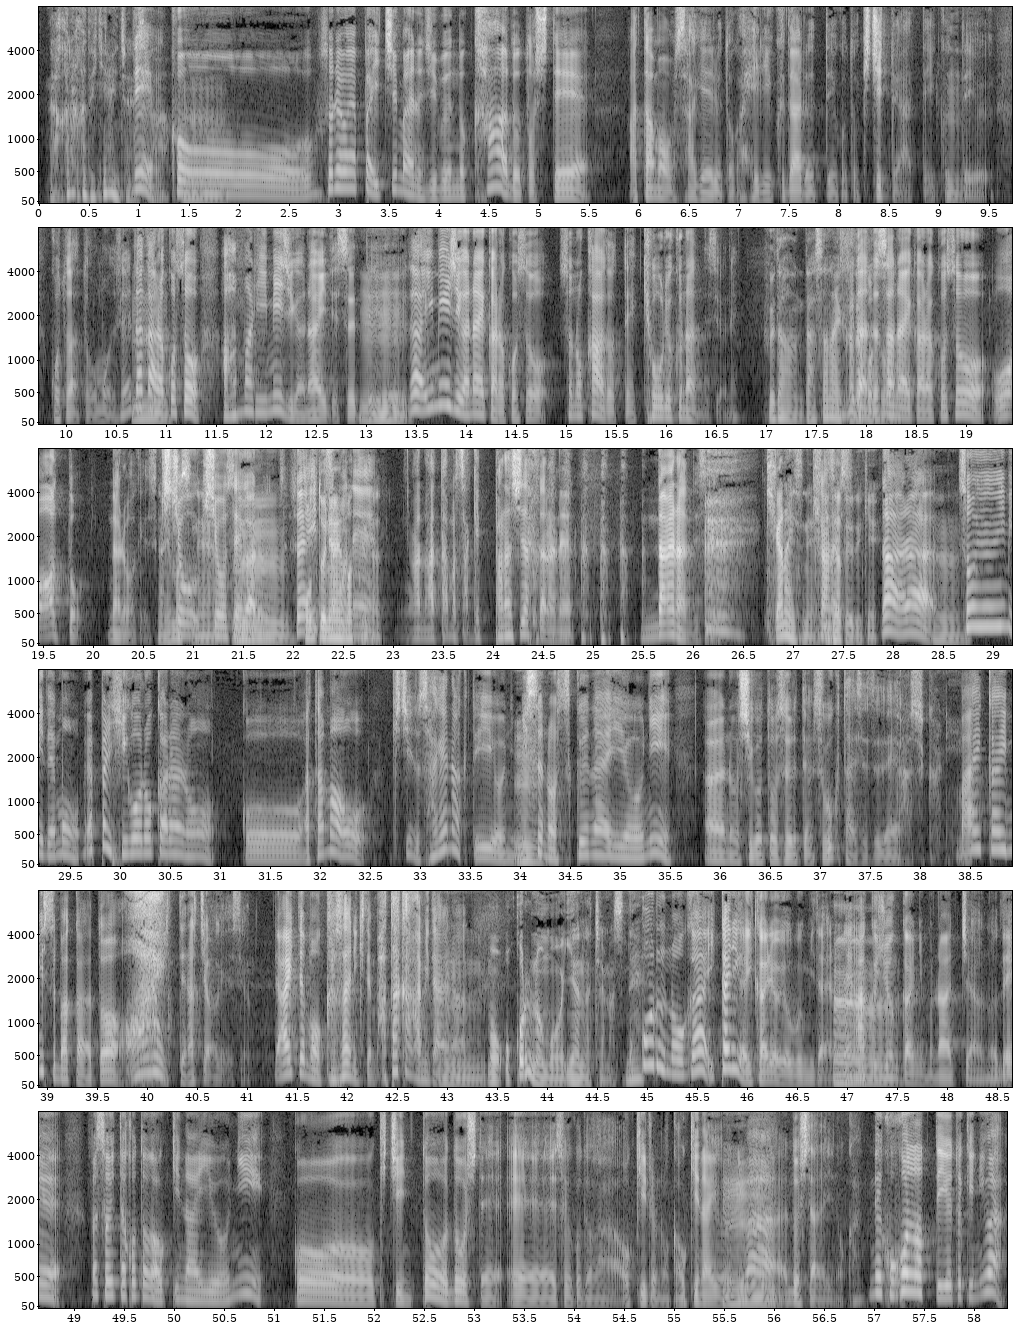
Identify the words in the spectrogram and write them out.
なかなかできないんじゃないでですか。こうそれはやっぱり一枚の自分のカードとして頭を下げるとかへり下るっていうことをきちっとやっていくっていうことだと思うんですね。だからこそあんまりイメージがないですっていう。うん。だからイメージがないからこそそのカードって強力なんですよね。普段出さない普からこそ。段出さないからこそおーっとなるわけです。なりますね。希少希少性があるそれ本当に謝ってんだ。ねあの頭下げっぱなしだったらね ダメなんですよ。聞かないですねいざという時。だから、うん。そういう意味でもやっぱり日頃からのこう頭をきちんと下げなくていいように、うん。ミスの少ないようにあの仕事をするっていうのはすごく大切で毎回ミスばっかだと「おい!」ってなっちゃうわけですよ。で相手も傘に来て「またか!」みたいな、うん。もう怒るのも嫌になっちゃいますね。怒るのが怒りが怒りを呼ぶみたいなね、うん。悪循環にもなっちゃうので、まあ、そういったことが起きないようにこうきちんとどうして、えーそういうことが起きるのか起きないようにはどうしたらいいのか。でここぞっていう時には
